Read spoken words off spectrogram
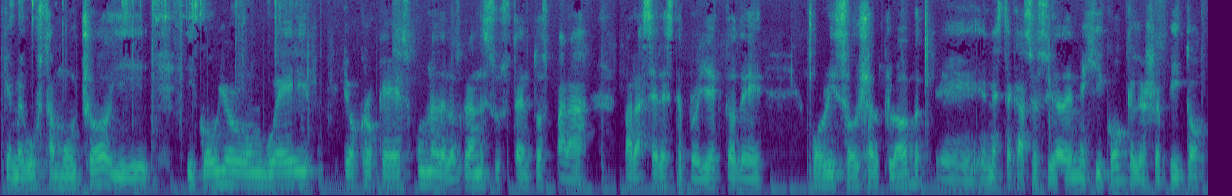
que me gusta mucho y, Go Your Own Way yo creo que es uno de los grandes sustentos para, para hacer este proyecto de, Ori Social Club, eh, en este caso es Ciudad de México, que les repito,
